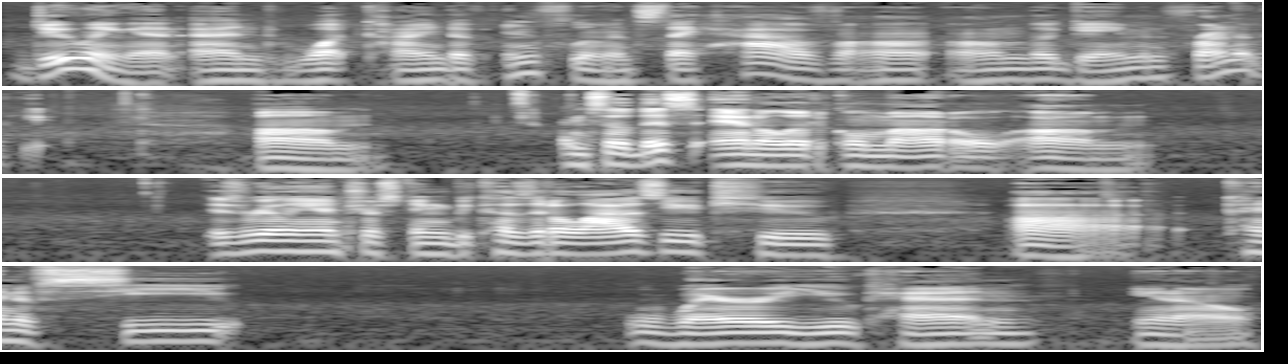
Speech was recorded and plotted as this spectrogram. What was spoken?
doing and, and what kind of influence they have on, on the game in front of you. Um, and so this analytical model um, is really interesting because it allows you to uh, kind of see where you can, you know,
